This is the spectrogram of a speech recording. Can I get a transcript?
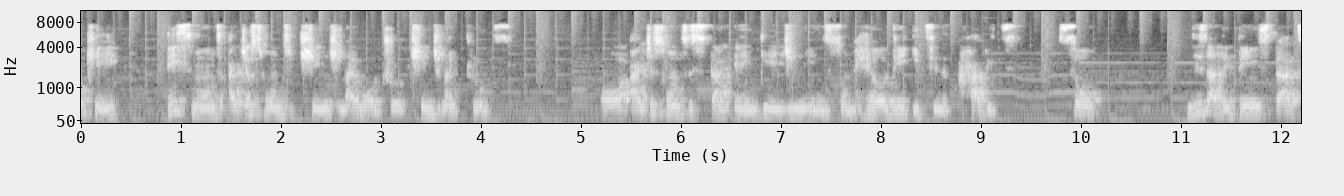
okay, this month I just want to change my wardrobe, change my clothes or I just want to start engaging in some healthy eating habits. So these are the things that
